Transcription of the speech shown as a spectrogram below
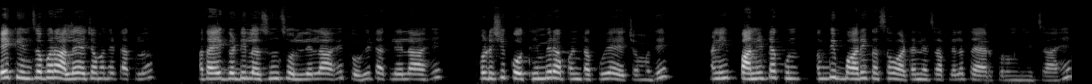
एक इंचभर आलं याच्यामध्ये टाकलं. आता एक गड्डी लसूण सोललेला आहे तोही टाकलेला आहे. थोडीशी कोथिंबीर आपण टाकूया याच्यामध्ये. आणि पाणी टाकून अगदी बारीक असं वाटण याचं आपल्याला तयार करून घ्यायचं आहे.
